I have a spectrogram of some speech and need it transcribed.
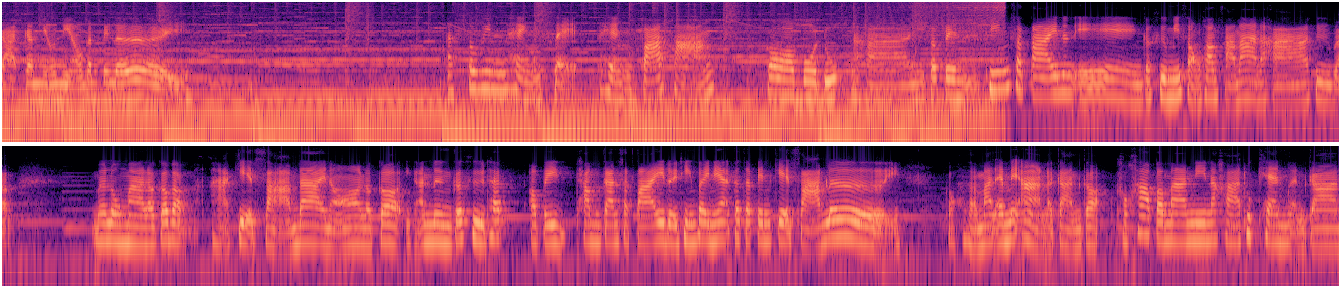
การ์ดกันเหนียวเหนียวกันไปเลย อัศวินแห่งแสงแห่งฟ้าสางกอโบดุกนะคะนี่ก็เป็นทิ้งสไตล์นั่นเองก็คือมี 2 ความสามารถนะคะ คือแบบเมื่อลงมาแล้วก็แบบหาเกรด3ได้เนาะแล้วก็อีกอันนึงก็คือถ้าเอาไปทำการสไตล์โดยทิ้งไปเนี้ยก็จะเป็นเกรด3เลย ก็สามารถแอมไม่อ่านละกันก็คร่าวๆประมาณนี้นะคะ ทุกแคนเหมือนกัน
